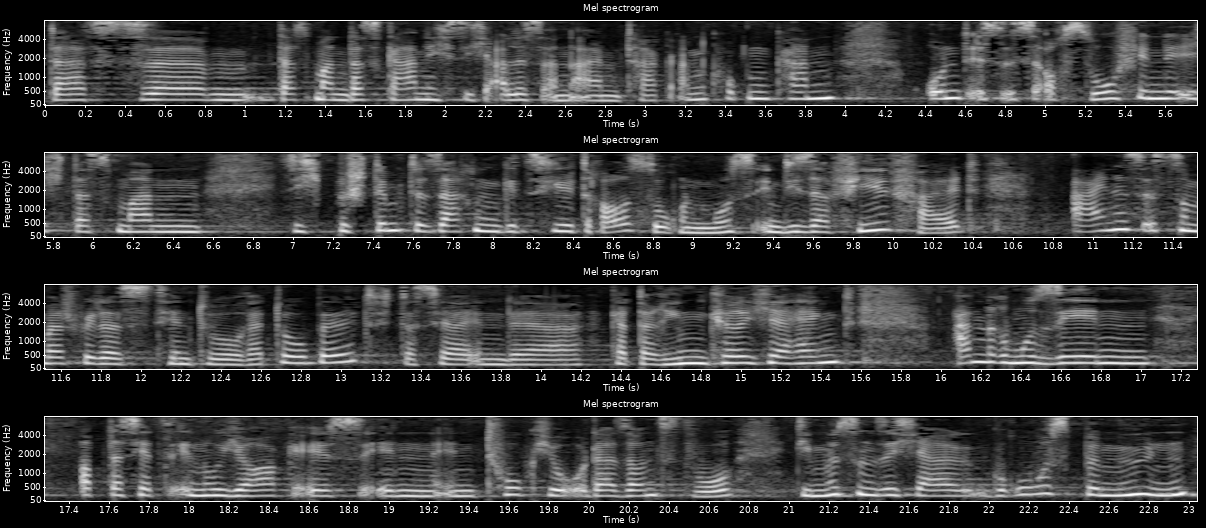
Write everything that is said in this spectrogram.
dass, ähm, dass man das gar nicht sich alles an einem Tag angucken kann. Und es ist auch so, finde ich, dass man sich bestimmte Sachen gezielt raussuchen muss in dieser Vielfalt. Eines ist zum Beispiel das Tintoretto-Bild, das ja in der Katharinenkirche hängt. Andere Museen ob das jetzt in New York ist, in, in Tokio oder sonst wo, die müssen sich ja groß bemühen,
